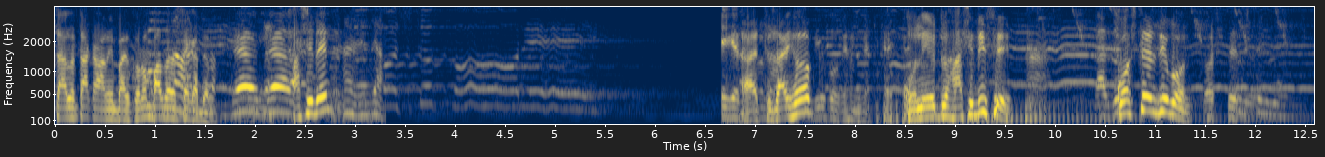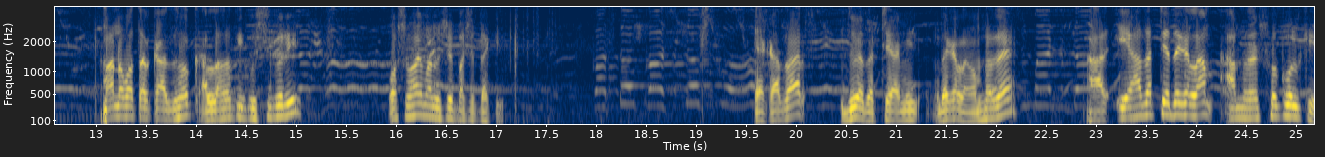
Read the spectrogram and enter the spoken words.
তাহলে টাকা আমি বাইর করব বাজারে টাকা দেন? হাসি দেন আচ্ছা যাই হোক। উনি একটু হাসি দিছে। কষ্টের জীবন। মানবতার কাজ হোক আল্লাহকে খুশি করি অসহায় মানুষের পাশে থাকি। এক হাজার দুই হাজার টাকা আমি দেখালাম আপনারা। আর এ হাজার টাকা দেখালাম আপনারা সকলকে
